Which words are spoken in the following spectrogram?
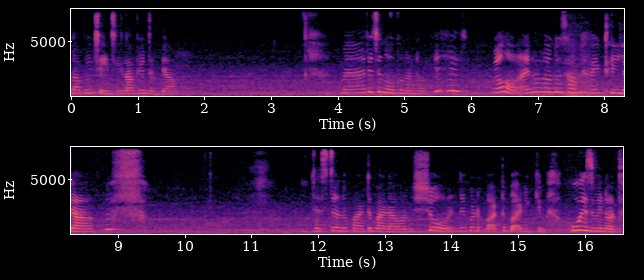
ലവ് യു ചേച്ചി. Love you Divya. മാരേജ് നോക്കുന്നുണ്ടോ? നോ അതിനുള്ളൊന്നും സമയമായിട്ടില്ല. ജസ്റ്റ് ഒന്ന് പാട്ട് പാടാവോ? ഷോ എന്നെ കൊണ്ട് പാട്ട് പാടിക്കും. Who is Vinod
